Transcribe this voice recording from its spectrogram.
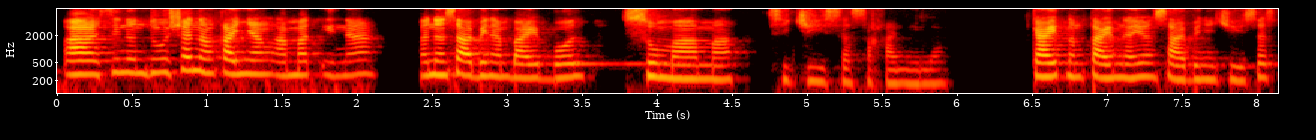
uh, sinundo siya ng kanyang ama't ina, anong sabi ng Bible? Sumama si Jesus sa kanila. Kahit nung time na yon sabi ni Jesus,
